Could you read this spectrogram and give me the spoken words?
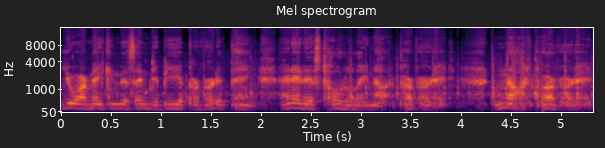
You are making this into be a perverted thing, and it is totally not perverted. Not perverted.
